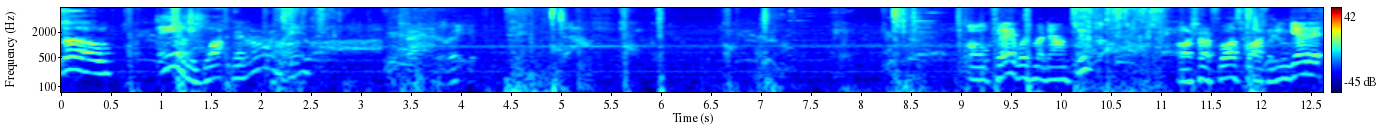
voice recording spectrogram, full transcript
Low. Damn, he blocked it all, man. Back right? Okay, where's my down two? Oh, I tried to floss block. I didn't get it.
